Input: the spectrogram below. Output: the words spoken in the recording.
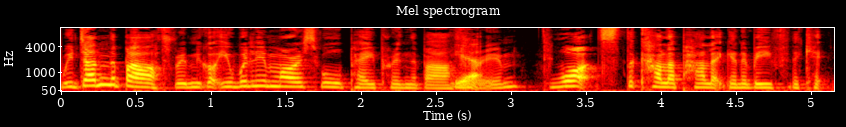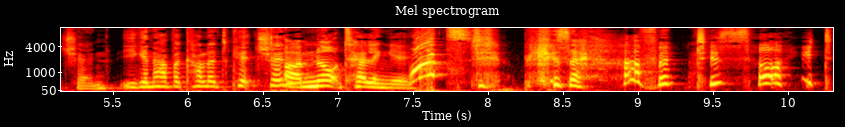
We've done the bathroom. You've got your William Morris wallpaper in the bathroom. Yeah. What's the colour palette going to be for the kitchen? Are you going to have a coloured kitchen? I'm not telling you. What? because I haven't decided.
